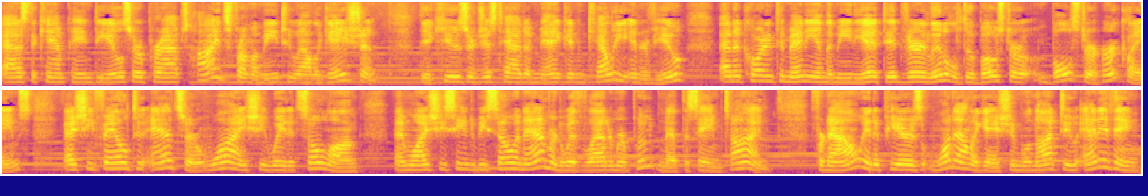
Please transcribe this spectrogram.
as the campaign deals or perhaps hides from a Me Too allegation. The accuser just had a Megyn Kelly interview, and according to many in the media, it did very little to bolster, bolster her claims as she failed to answer why she waited so long and why she seemed to be so enamored with Vladimir Putin at the same time. For now, it appears one allegation will not do anything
